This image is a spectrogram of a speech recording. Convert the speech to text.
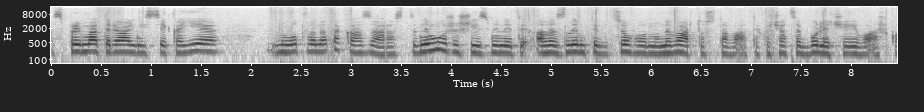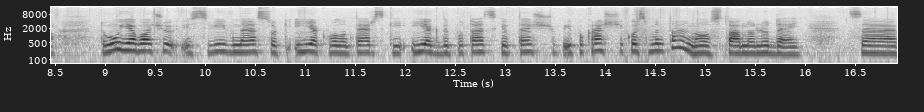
сприймати реальність, яка є. Ну от вона така зараз. Ти не можеш її змінити, але злим ти від цього ну не варто ставати, хоча це боляче і важко. Тому я бачу і свій внесок, і як волонтерський, і як депутатський в те, щоб і покращити якогось ментального стану людей. Це,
